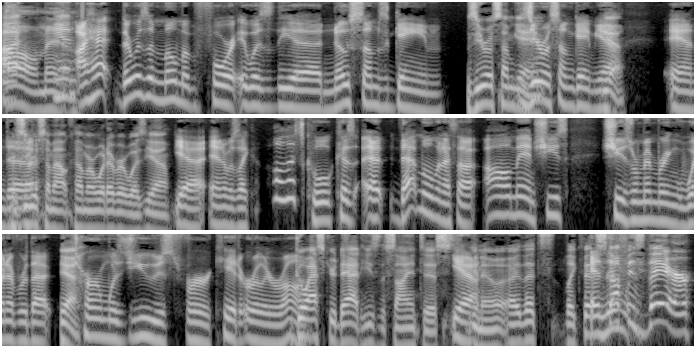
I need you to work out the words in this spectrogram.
I- Oh, man. and I had there was a moment before it was the uh, no sums game, zero sum game, zero sum game, yeah, Yeah. And uh, zero sum outcome, or whatever it was. Yeah, yeah, and it was like, oh, that's cool because at that moment I thought, oh man, she's she's remembering whenever that Yeah. term was used for her kid earlier on. go ask your dad. He's the scientist. Yeah. you know uh, that's like that And stuff wh- is there.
